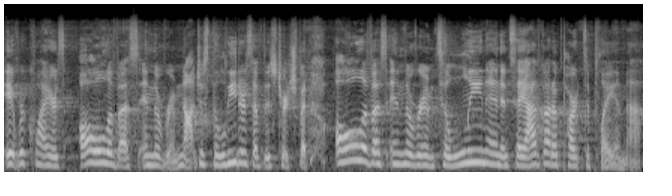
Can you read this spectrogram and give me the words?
it requires all of us in the room, not just the leaders of this church, but all of us in the room to lean in and say, I've got a part to play in that.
